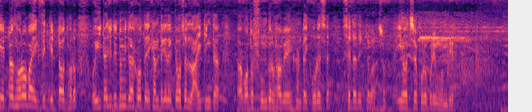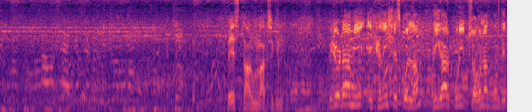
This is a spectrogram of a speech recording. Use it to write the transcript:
গেটটা ধরো বা এক্সিট গেটটাও ধরো, ওইটা যদি তুমি দেখো, তো এখান থেকে দেখতে পাচ্ছ লাইটিংটা কত সুন্দরভাবে এখানটায় করেছে, সেটা দেখতে পাচ্ছ। এই হচ্ছে পুরোপুরি মন্দির। বেশ দারুণ লাগছে কিন্তু। ভিডিওটা আমি এখানেই শেষ করলাম। দীঘার পুরীর জগন্নাথ মন্দির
